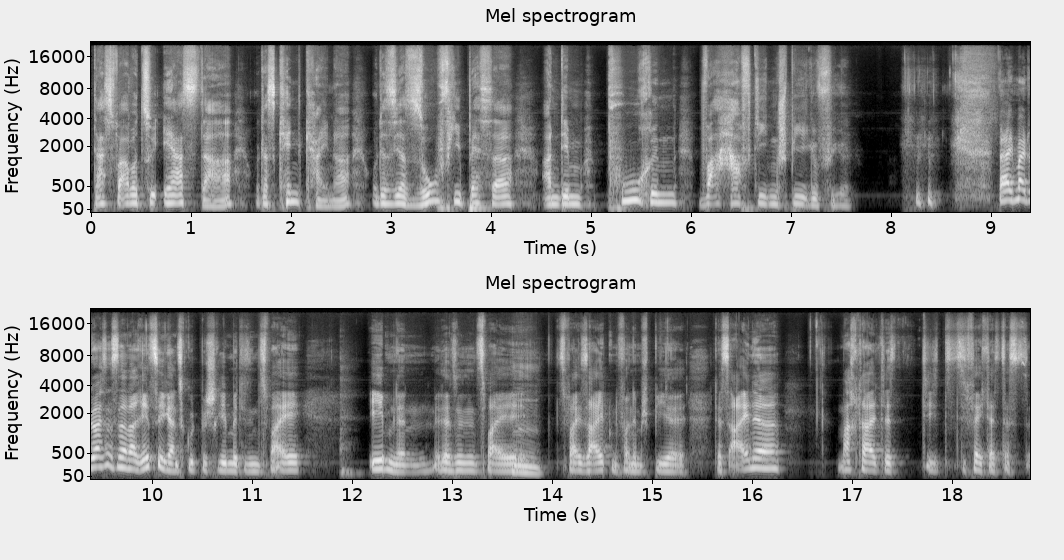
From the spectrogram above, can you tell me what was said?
das war aber zuerst da und das kennt keiner und das ist ja so viel besser an dem puren, wahrhaftigen Spielgefühl. Na, ich meine, du hast es in deiner Rätsel ganz gut beschrieben mit diesen zwei Ebenen, mit diesen zwei, hm. zwei Seiten von dem Spiel. Das eine macht halt das, die, die, vielleicht das, das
